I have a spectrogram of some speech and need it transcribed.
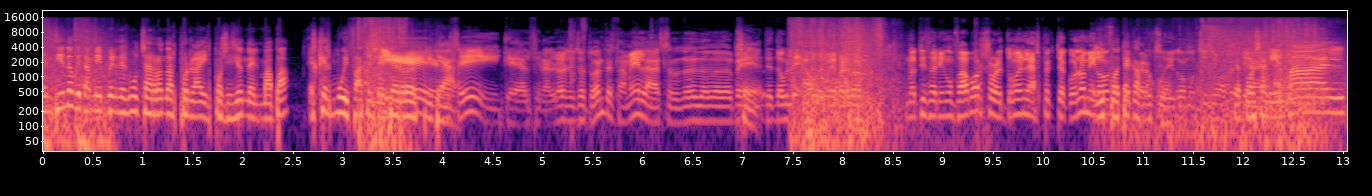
entiendo que también pierdes muchas rondas por la disposición del mapa. Es que es muy fácil de Terro sí, y que al final lo has dicho tú antes también, las Sí. doble perdón, no te hizo ningún favor, sobre todo en el aspecto económico. Hipoteca que mucho. muchísimo. Te puede salir mal.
